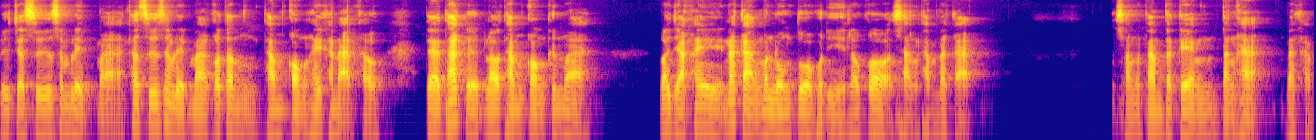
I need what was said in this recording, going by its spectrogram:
รือจะซื้อสำเร็จมา ถ้าซื้อสำเร็จมาก็ต้องทำกล่องให้ขนาดเขา แต่ถ้าเกิดเราทำกล่องขึ้นมา เราอยากให้หน้ากากมันลงตัวพอดี เราก็สั่งทำหน้ากาก สั่งทำตะแกรงต่างหากนะครับ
